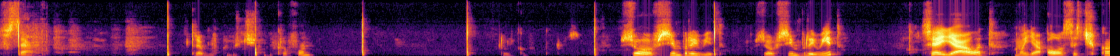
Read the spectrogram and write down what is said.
Все. Треба включити мікрофон. Только. Все, всім привіт. Все, всім привіт. Це я от, моя осочка.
